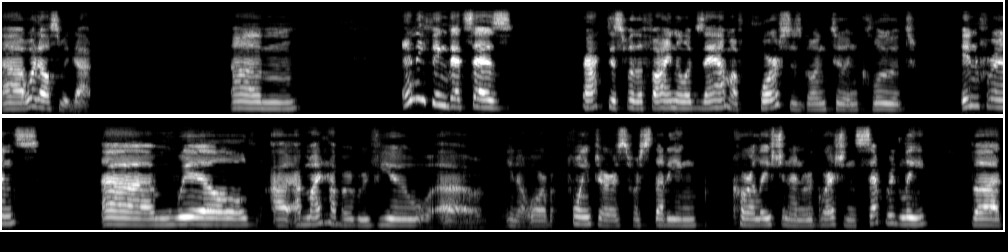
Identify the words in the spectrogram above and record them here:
Uh, what else we got? Um, anything that says practice for the final exam, of course, is going to include inference. Um, will I, I might have a review, uh, you know, or pointers for studying correlation and regression separately but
